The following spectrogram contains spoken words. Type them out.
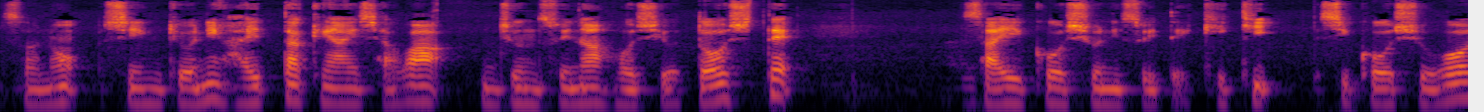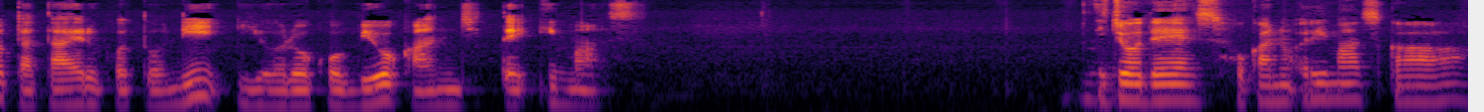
その心境に入った敬愛者は、純粋な奉仕を通して、最高種について聞き、思考主を称えることに喜びを感じています。以上です。他のありますか？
